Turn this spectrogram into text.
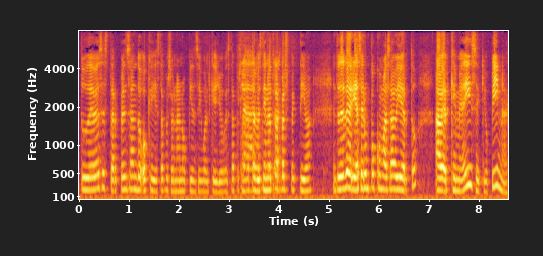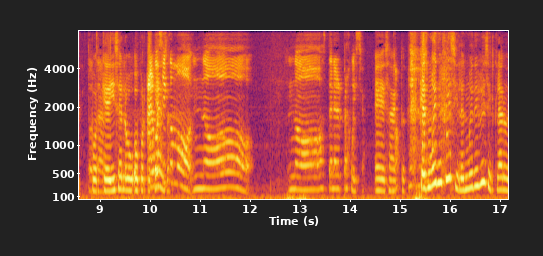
tú debes estar pensando, ok, esta persona no piensa igual que yo, esta persona Claro, tal vez tiene otra perspectiva, entonces debería ser un poco más abierto a ver qué me dice, qué opina, por Total. qué dice lo, o por qué Algo piensa. así como no, no tener prejuicio. Exacto. Que es muy difícil, es muy difícil, claro,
